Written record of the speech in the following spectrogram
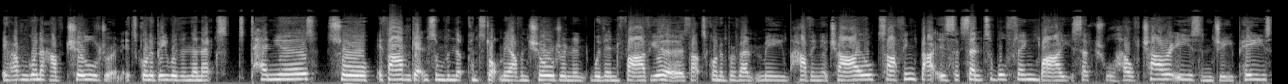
If I'm going to have children, it's going to be within the next 10 years. So if I'm getting something that can stop me having children within five years, that's going to prevent me having a child. So I think that is a sensible thing by sexual health charities and GPs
